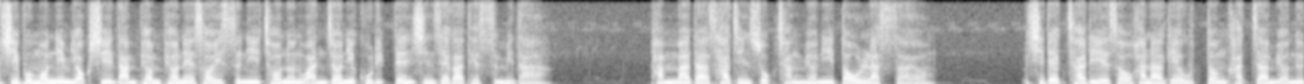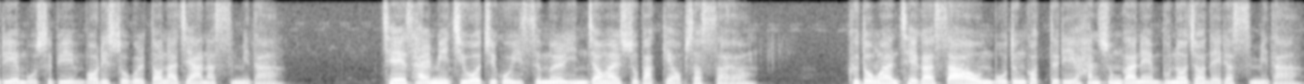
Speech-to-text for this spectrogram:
시부모님 역시 남편 편에 서 있으니 저는 완전히 고립된 신세가 됐습니다. 밤마다 사진 속 장면이 떠올랐어요. 시댁 자리에서 환하게 웃던 가짜 며느리의 모습이 머릿속을 떠나지 않았습니다. 제 삶이 지워지고 있음을 인정할 수밖에 없었어요. 그동안 제가 쌓아온 모든 것들이 한순간에 무너져 내렸습니다.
